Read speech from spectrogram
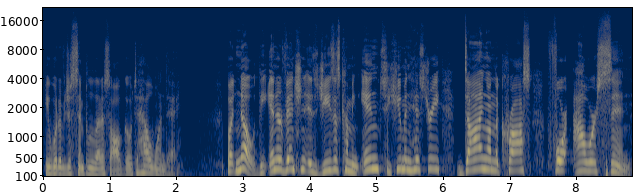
He would have just simply let us all go to hell one day. But no, the intervention is Jesus coming into human history, dying on the cross for our sin,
